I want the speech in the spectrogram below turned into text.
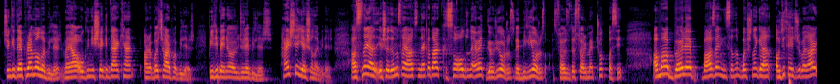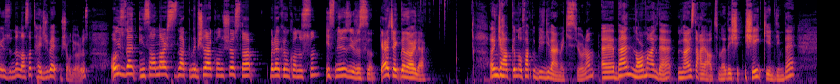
Çünkü deprem olabilir veya o gün işe giderken araba çarpabilir. Biri beni öldürebilir. Her şey yaşanabilir. Aslında yaşadığımız hayatın ne kadar kısa olduğunu evet görüyoruz ve biliyoruz. Sözde söylemek çok basit. Ama böyle bazen insanın başına gelen acı tecrübeler yüzünden aslında tecrübe etmiş oluyoruz. O yüzden insanlar sizin hakkında bir şeyler konuşuyorsa bırakın konuşsun, isminiz yürüsün. Gerçekten öyle. Önce hakkında ufak bir bilgi vermek istiyorum. Ee, ben normalde üniversite hayatımda ya da işe, işe ilk girdiğimde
